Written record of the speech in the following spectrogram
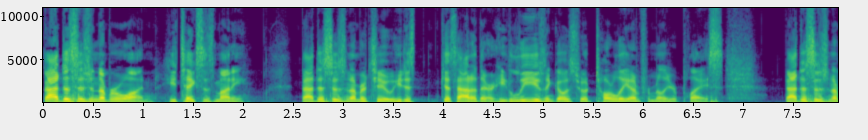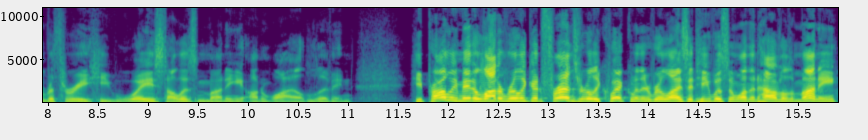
bad decision number one, he takes his money. Bad decision number two, he just gets out of there. He leaves and goes to a totally unfamiliar place. Bad decision number three, he wastes all his money on wild living. He probably made a lot of really good friends really quick when they realized that he was the one that had all the money.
